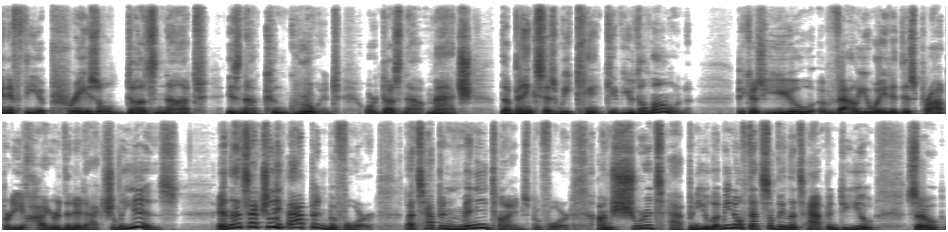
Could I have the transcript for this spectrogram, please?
And if the appraisal does not is not congruent or does not match, the bank says we can't give you the loan because you evaluated this property higher than it actually is. And that's actually happened before. That's happened many times before. I'm sure it's happened to you. Let me know if that's something that's happened to you. So,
